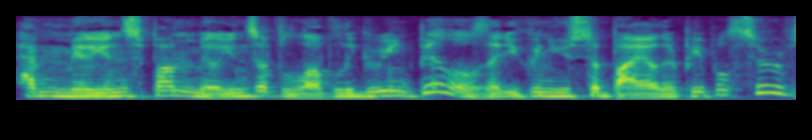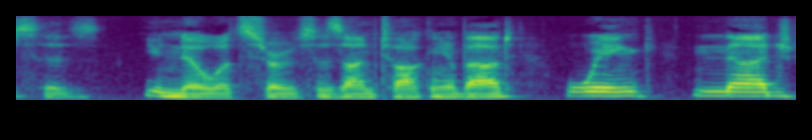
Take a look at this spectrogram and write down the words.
have millions upon millions of lovely green bills that you can use to buy other people's services. You know what services I'm talking about wink, nudge,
